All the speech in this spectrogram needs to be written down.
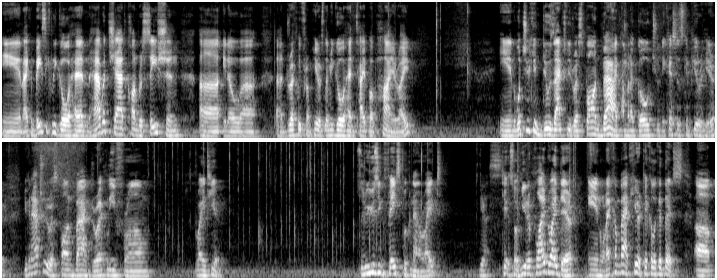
and I can basically go ahead and have a chat conversation, uh, you know, uh, uh, directly from here. So let me go ahead and type up hi, right? And what you can do is actually respond back. I'm gonna go to Nikesh's computer here. You can actually respond back directly from right here. So you're using Facebook now, right? Yes. So he replied right there. And when I come back here, take a look at this. Uh,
